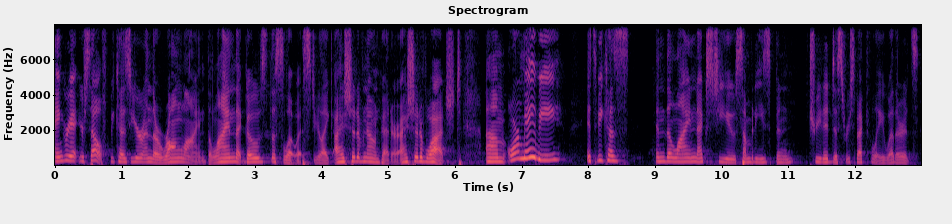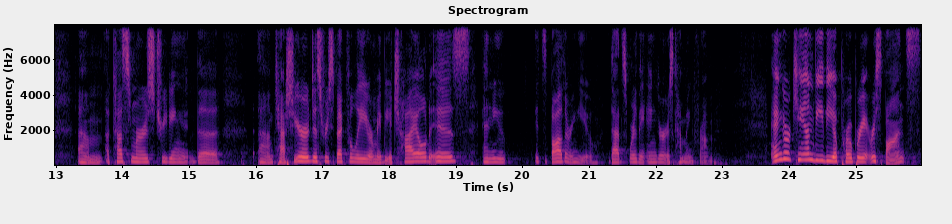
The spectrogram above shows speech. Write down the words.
angry at yourself because you're in the wrong line, the line that goes the slowest. You're like, I should have known better, I should have watched. Um, or maybe it's because in the line next to you, somebody's been treated disrespectfully, whether it's um, a customer is treating the um, cashier disrespectfully, or maybe a child is, and you, it's bothering you. That's where the anger is coming from. Anger can be the appropriate response,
